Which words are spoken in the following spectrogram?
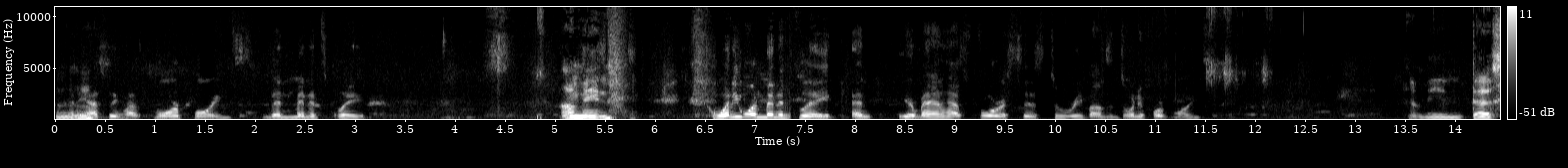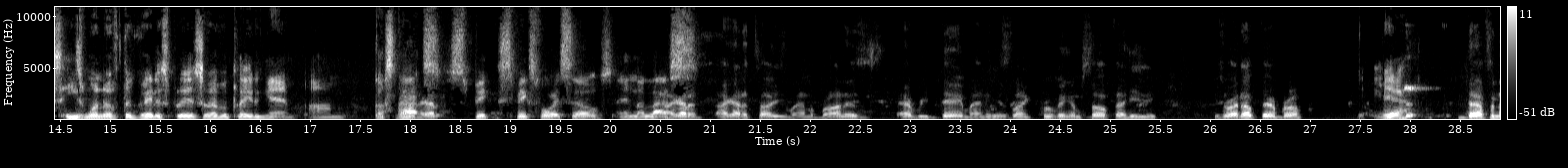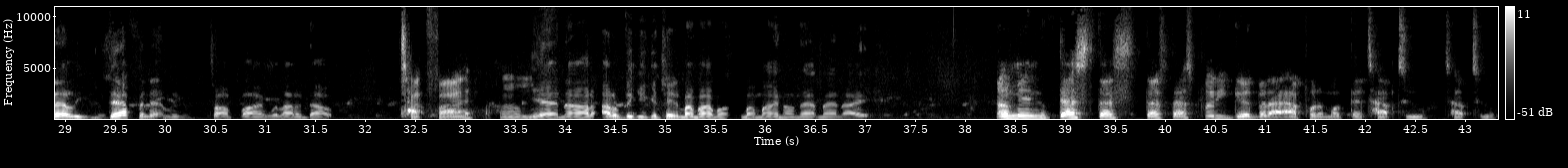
and he Mhm. actually has more points than minutes played. I mean, Twenty-one minutes played, and your man has four assists, two rebounds, and twenty-four points. I mean that's he's one of the greatest players to ever play the game. Um, the stats Man, speak speaks for itself. And the last, I gotta, I gotta tell you, man, LeBron is every day, man. He's like proving himself that he, he's right up there, bro. yeah, Definitely, definitely top five without a doubt. Top five. Um, Yeah, no, I- don't think you can change my mind, my mind on that, man. I I mean that's that's that's that's pretty good, but I, I put him up there top two, top two.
